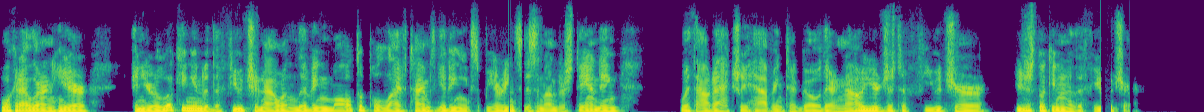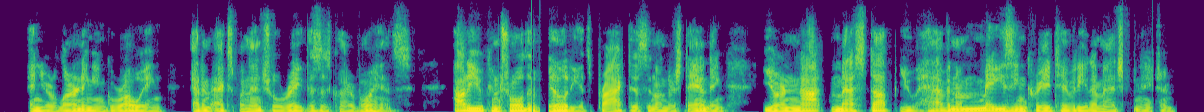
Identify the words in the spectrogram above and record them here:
What can I learn here? And you're looking into the future now and living multiple lifetimes, getting experiences and understanding without actually having to go there. Now you're just a future. You're just looking into the future, and you're learning and growing at an exponential rate. This is clairvoyance how do you control the ability? It's practice and understanding. You're not messed up. You have an amazing creativity and imagination.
